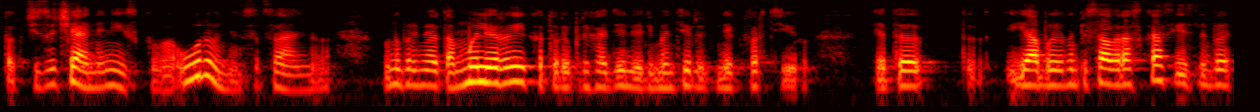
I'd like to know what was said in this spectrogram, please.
так, чрезвычайно низкого уровня социального. Ну, например, там маляры, которые приходили ремонтировать мне квартиру. Это я бы написал рассказ, если бы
